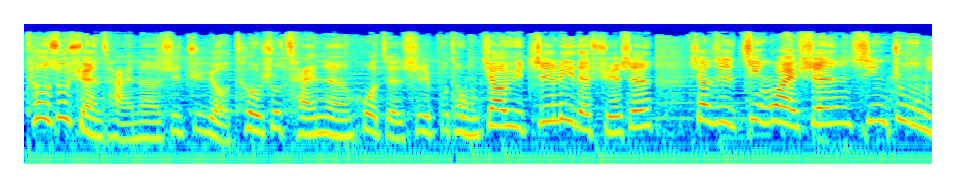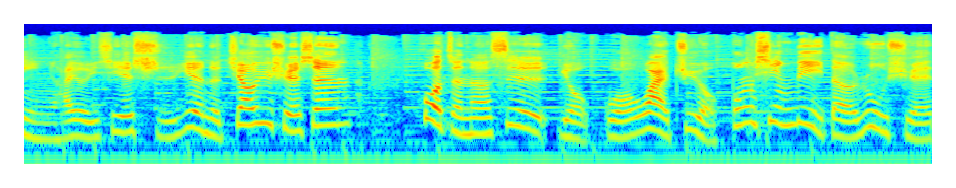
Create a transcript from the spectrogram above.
特殊选材呢是具有特殊才能或者是不同教育资历的学生，像是境外生、新住民，还有一些实验的教育学生。或者呢是有国外具有公信力的入学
